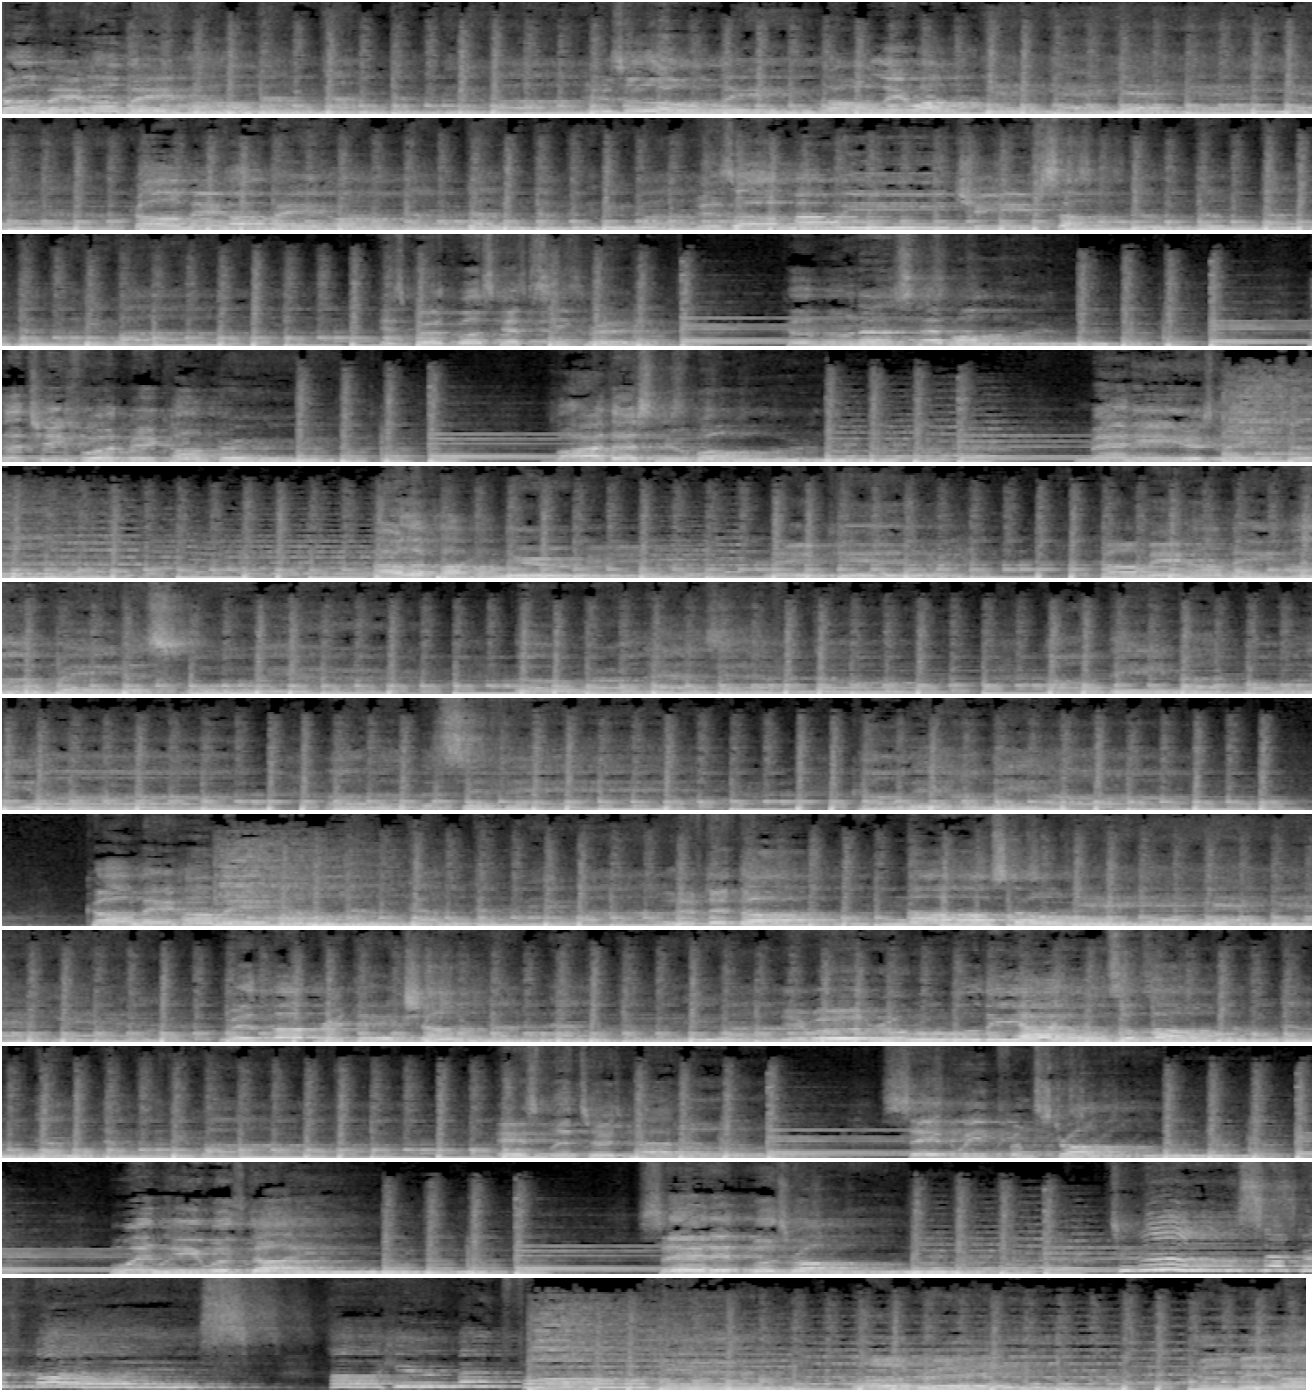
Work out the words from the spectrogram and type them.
Kamehameha is a lonely, lonely one. Yeah, yeah, yeah, yeah, yeah. Kamehameha is a Maui son. His birth was kept secret. Kahunas had warned chief would be conquered by this newborn. Many years later, named Kamehameha lifted the Naha stone with the prediction he would rule the isles alone. A splintered paddle saved weak from strong when he was dying said it was wrong to sacrifice a human for him. The grave coming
